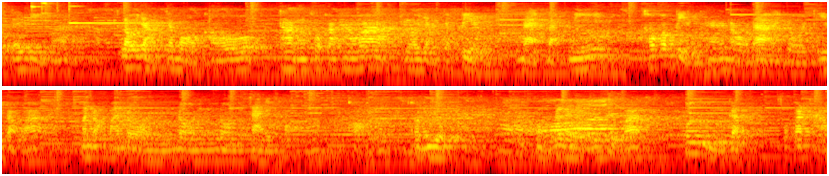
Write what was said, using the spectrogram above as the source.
ทย์ได้ดีมากครับเราอยากจะบอกเขาทางโฟกัสเฮาว่าเราอยากจะเปลี่ยนแบบแบบนี้เขาก็เปลี่ยนให้เราได้โดยที่แบบว่ามันออกมาโดนโดนโดนใจของของคนอยู่ผมก็เลยรู้สึกว่าปลื้มกับโฟกัสเฮา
